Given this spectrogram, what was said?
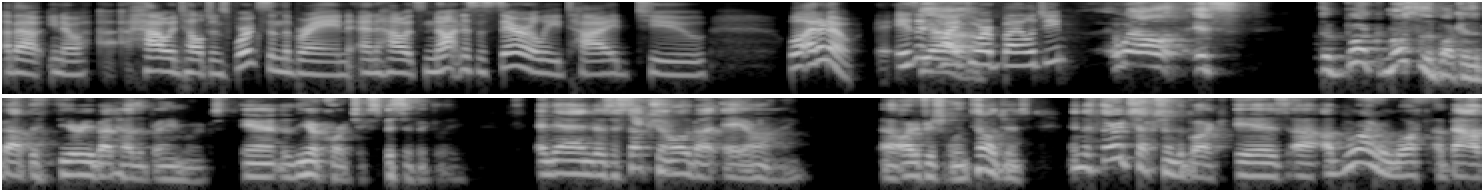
about you know how intelligence works in the brain and how it's not necessarily tied to Well, I don't know. Is it yeah. tied to our biology? Well, it's the book. Most of the book is about the theory about how the brain works and the neocortex specifically. And then there's a section all about AI, uh, artificial intelligence. And the third section of the book is uh, a broader look about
